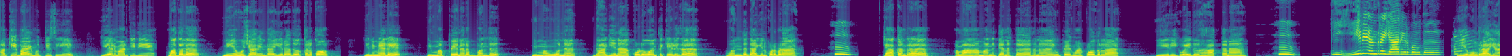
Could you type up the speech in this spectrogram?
ಅಕ್ಕಿ ಬಾಯಿ ಮುತ್ತಿಸಿ ಏನ್ ಮಾಡ್ತಿದಿ? ಮೊದಲ ನೀ ಹುಷಾರಿಂದ ಇರೋದು ಕಲ್ಕೋ ಇನ್ಮೇಲೆ ನಿಮ್ಮಪ್ಪ ಏನಾರ ಬಂದು ನಿಮ್ಮ ಅವ್ವನ್ನ ದಾಗಿನ ಕೊಡು ಅಂತ ಕೇಳಿದ್ರ ಒಂದ್ ದಾಗಿನ ಕೊಡ್ಬೇಡ. ಯಾಕಂದ್ರ ಅವ ಮನೆತನಕ್ಕ ಅದನ್ನ ಉಪಯೋಗ ಮಾಡ್ಕೊಳೋದಿಲ್ಲ. ಈರಿಗ್ ಒಯ್ದು ಹಾಕ್ತಾನ. ಈ ಉಂಗ್ರ ಯಾ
